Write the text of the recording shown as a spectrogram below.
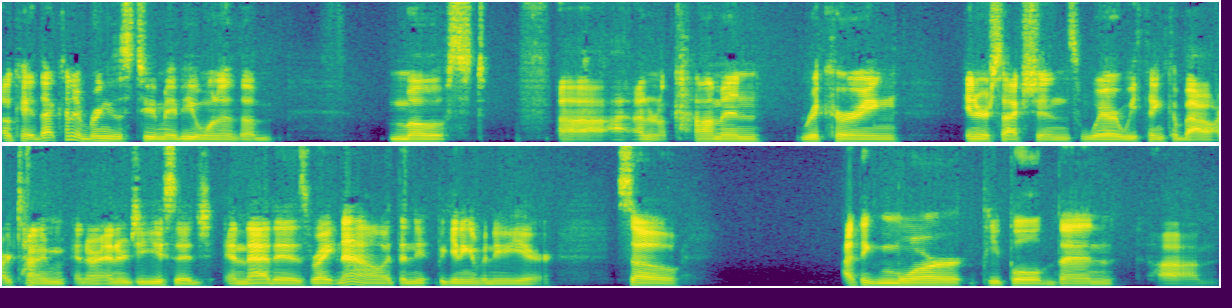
okay, that kind of brings us to maybe one of the most, uh, I don't know, common recurring intersections where we think about our time and our energy usage. And that is right now at the new, beginning of a new year. So I think more people than um,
